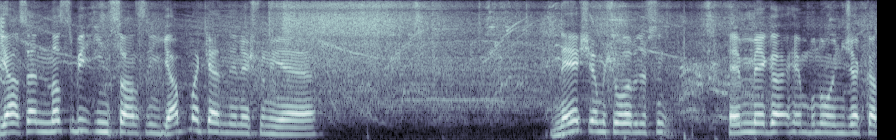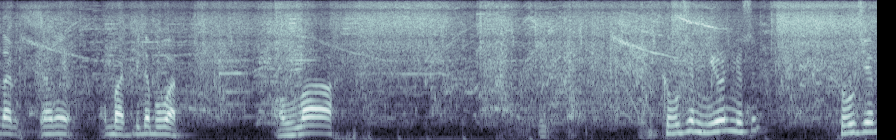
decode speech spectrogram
Ya sen nasıl bir insansın? Yapma kendine şunu ya. Ne yaşamış olabilirsin? Hem Mega hem bunu oynayacak kadar. Hani bak bir de bu var. Allah. Kıvılcım niye ölmüyorsun? Kıvılcım.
